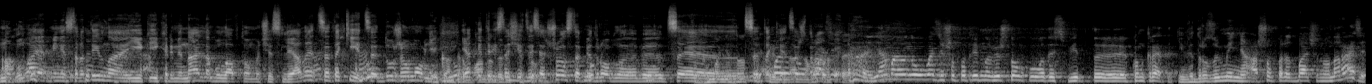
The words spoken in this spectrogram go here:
Ну, була і адміністративна, і, і кримінальна була в тому числі, але це такі, це дуже умовні. Як і 366 підроблена, це, це таке, це штраф. Я маю на увазі, що потрібно відштовхуватись від е, конкретики, від розуміння, а що передбачено наразі.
